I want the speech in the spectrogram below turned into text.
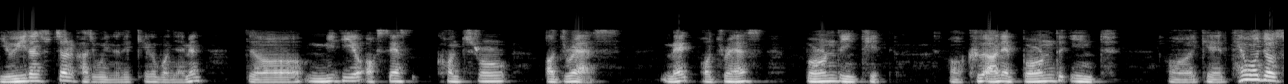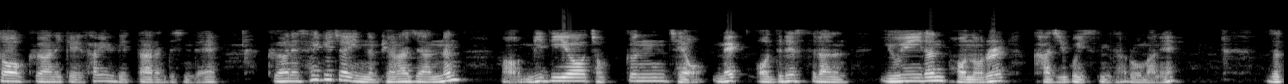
유일한 숫자를 가지고 있는데 그게 뭐냐면 the media access control address, MAC address burned into it. 어, 그 안에 burned into 어, 이렇게 태워져서 그 안에 이렇게 삽입이 됐다는 뜻인데 그 안에 새겨져 있는 변하지 않는 어, 미디어 접근 제어, MAC 어드레스라는 유일한 번호를 가지고 있습니다. 로만에. The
